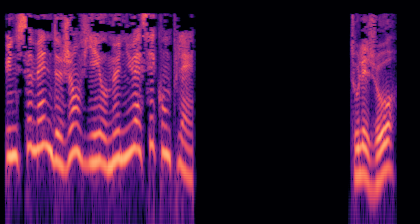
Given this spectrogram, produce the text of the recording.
Une semaine de janvier au menu assez complet. Tous les jours,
